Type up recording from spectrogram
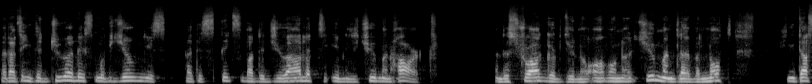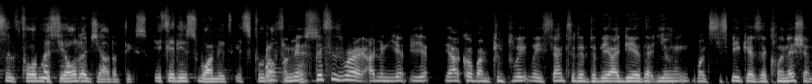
But I think the dualism of Jung is that it speaks about the duality in the human heart. and the struggle, you know, on, on a human level. Not he doesn't form a theology out of this. If it is one, it, it's full Well, of I mean, this is where I mean, Ja- Ja- Jakob, I'm completely sensitive to the idea that Jung wants to speak as a clinician.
